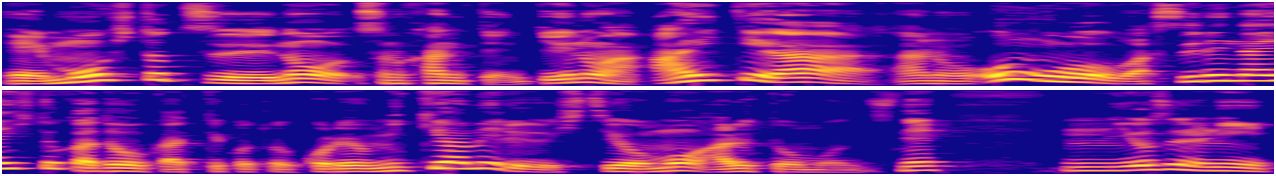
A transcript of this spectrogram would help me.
えー、もう一つのその観点っていうのは、相手が、あの、恩を忘れない人かどうかってことを、これを見極める必要もあると思うんですね。うん、要するに、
